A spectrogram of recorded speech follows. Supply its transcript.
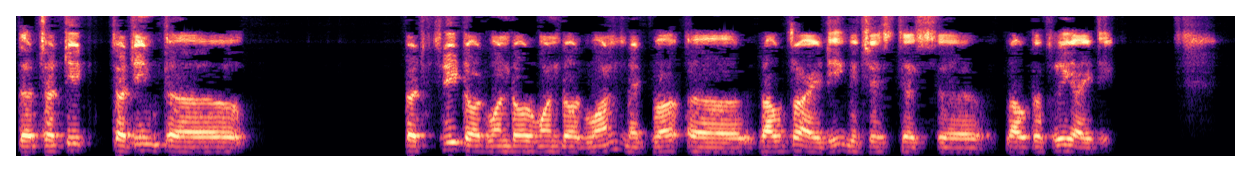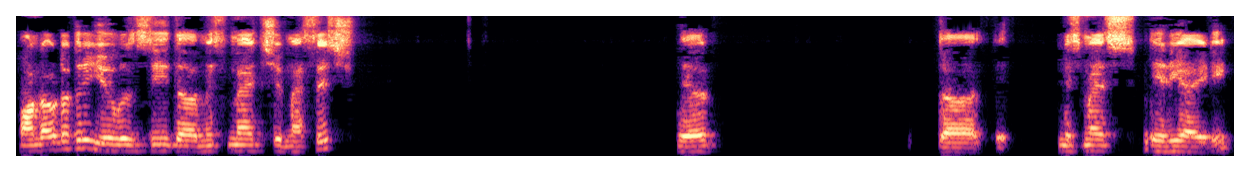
the 30, 13, uh, 33.1.1.1 network uh, router ID, which is this uh, router 3 ID. On router 3, you will see the mismatch message. Here, the mismatch area ID.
